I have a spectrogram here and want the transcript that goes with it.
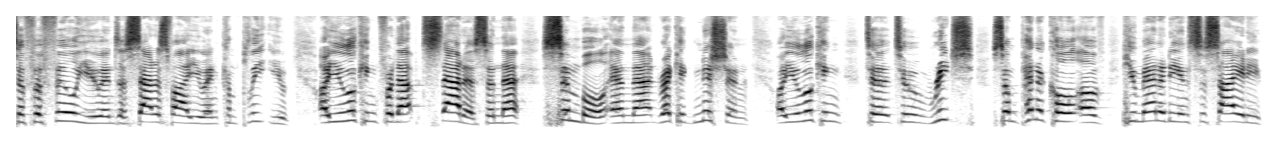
to fulfill you and to satisfy you and complete you? Are you looking for that status and that symbol and that recognition? Are you looking to, to reach some pinnacle of humanity and society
